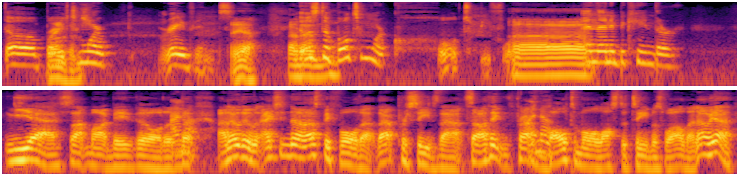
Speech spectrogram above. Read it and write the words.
the the Baltimore Ravens. Yeah. And It was the Baltimore Colts before, uh, and then it became their. Yes, that might be the order. I but know. I know there was, actually, no, that's before that. That precedes that. So I think perhaps I. Baltimore lost a team as well then. Oh, yeah.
